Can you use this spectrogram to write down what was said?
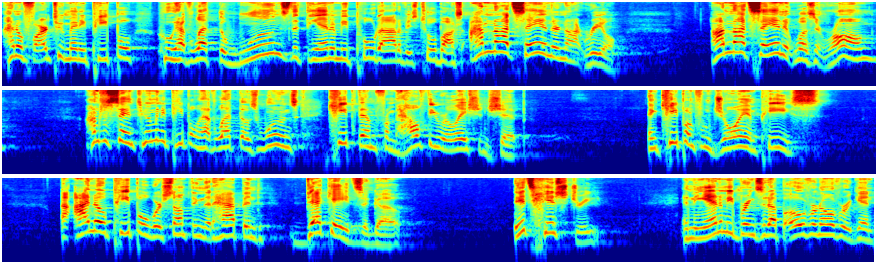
I know far too many people who have let the wounds that the enemy pulled out of his toolbox. I'm not saying they're not real. I'm not saying it wasn't wrong. I'm just saying too many people have let those wounds keep them from healthy relationship and keep them from joy and peace. I know people where something that happened decades ago it's history. And the enemy brings it up over and over again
